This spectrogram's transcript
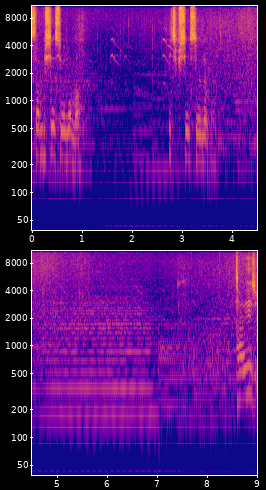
Sen bir şey söyleme. Hiçbir şey söyleme. Tahir.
